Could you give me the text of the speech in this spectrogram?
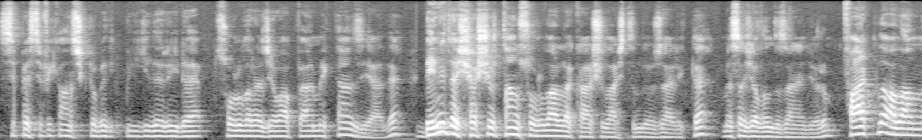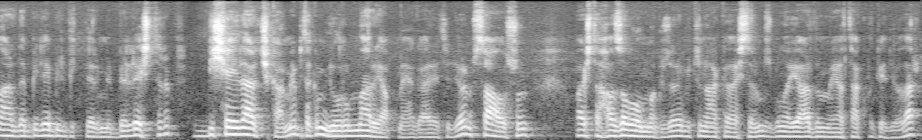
spesifik ansiklopedik bilgileriyle sorulara cevap vermekten ziyade beni de şaşırtan sorularla karşılaştığımda özellikle mesaj alındı zannediyorum. Farklı alanlarda bilebildiklerimi birleştirip bir şeyler çıkarmaya, bir takım yorumlar yapmaya gayret ediyorum. Sağ olsun başta Hazal olmak üzere bütün arkadaşlarımız buna yardım ve yataklık ediyorlar.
